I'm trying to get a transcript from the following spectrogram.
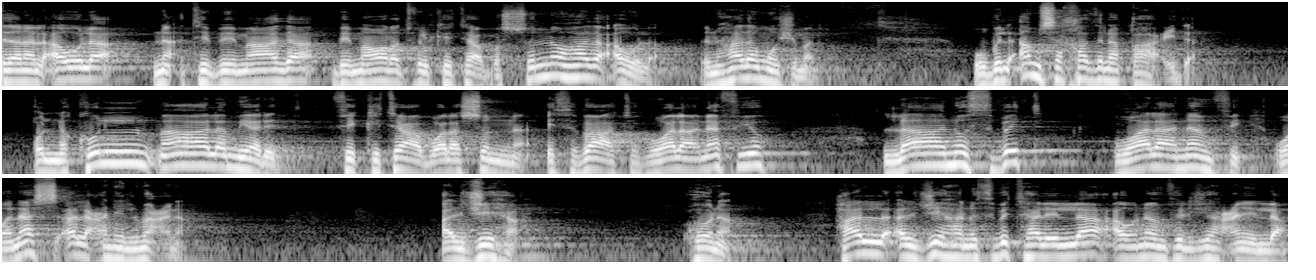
إذا الأولى نأتي بماذا؟ بما ورد في الكتاب والسنة وهذا أولى لأن هذا مجمل. وبالأمس أخذنا قاعدة. قلنا كل ما لم يرد في كتاب ولا سنة إثباته ولا نفيه لا نثبت ولا ننفي. ونسأل عن المعنى. الجهة هنا. هل الجهة نثبتها لله أو ننفي الجهة عن الله؟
